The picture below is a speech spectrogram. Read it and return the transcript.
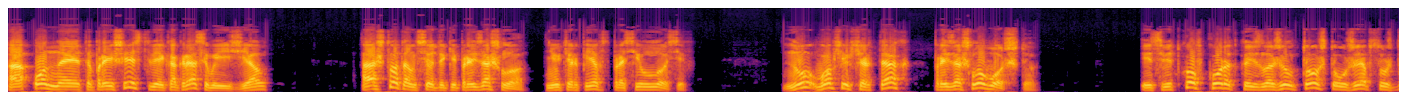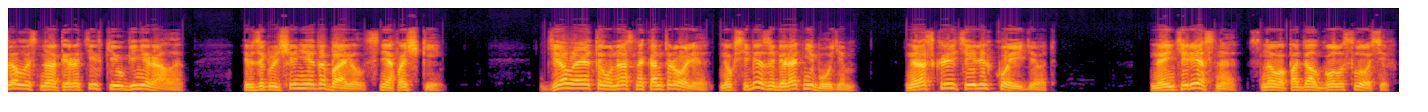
а он на это происшествие как раз и выезжал. — А что там все-таки произошло? — не утерпев, спросил Лосев. — Ну, в общих чертах произошло вот что. И Цветков коротко изложил то, что уже обсуждалось на оперативке у генерала, и в заключение добавил, сняв очки. «Дело это у нас на контроле, но к себе забирать не будем. На раскрытие легко идет. Но интересно, — снова подал голос Лосев,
